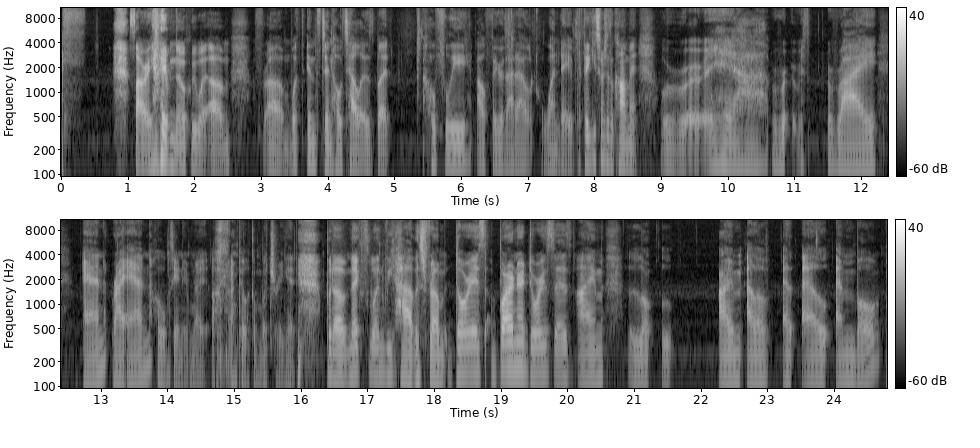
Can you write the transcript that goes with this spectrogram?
Sorry, I have no clue what um, um what instant hotel is, but hopefully I'll figure that out one day. But thank you so much for the comment. Yeah, Ryan. Ryan, hope I'm your name right. I feel like I'm butchering it. But um, next one we have is from Doris Barner. Doris says, "I'm, lo- I'm L L L Embo.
